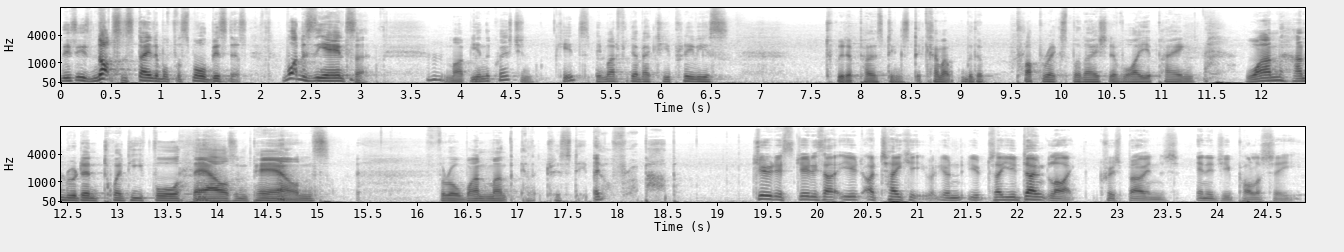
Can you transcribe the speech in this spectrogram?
This is not sustainable for small business. What is the answer? Might be in the question, kids. You might have to go back to your previous Twitter postings to come up with a proper explanation of why you're paying £124,000 for a one month electricity bill for a pub. Judith, Judith, I, you, I take it. You, so you don't like Chris Bowen's energy policy.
